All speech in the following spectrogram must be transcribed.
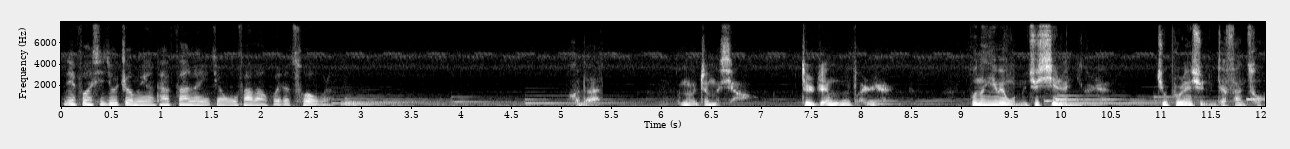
那封信就证明他犯了已经无法挽回的错误了。何丹，不能这么想，这人无完人，不能因为我们去信任一个人，就不允许人家犯错。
